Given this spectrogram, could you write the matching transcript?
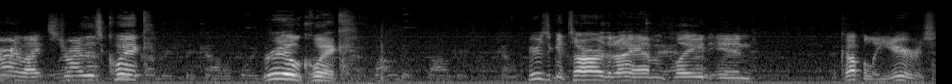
Alright, let's try this quick. Real quick. Here's a guitar that I haven't played in a couple of years.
